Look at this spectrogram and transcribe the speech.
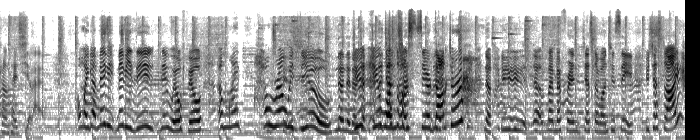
上才起来。Oh my god maybe maybe they they will feel oh my How wrong with you? No, no, no. Do you do you want to see a doctor? No, you, you, you, uh, my my friend just want to say you just die，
